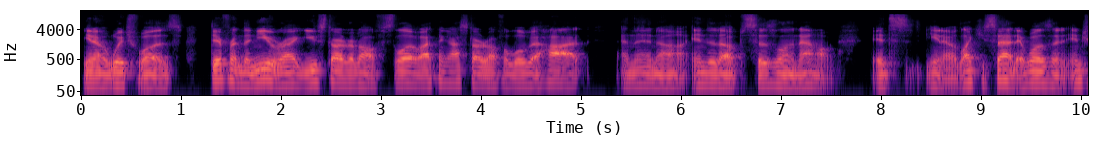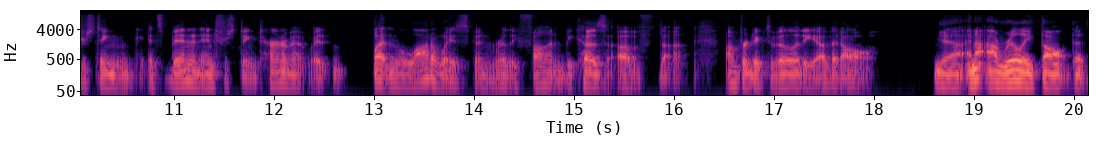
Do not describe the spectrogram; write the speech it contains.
you know, which was different than you, right? You started off slow. I think I started off a little bit hot and then uh, ended up sizzling out. It's you know, like you said, it was an interesting. It's been an interesting tournament, but but in a lot of ways, it's been really fun because of the unpredictability of it all. Yeah, and I really thought that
